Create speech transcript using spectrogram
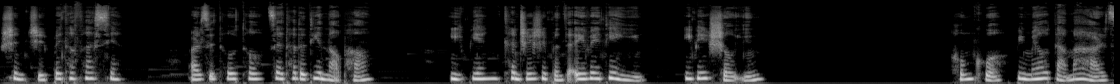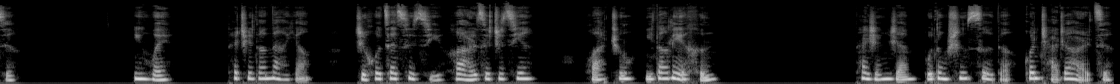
甚至被他发现，儿子偷偷在他的电脑旁。一边看着日本的 AV 电影，一边手淫。红果并没有打骂儿子，因为他知道那样只会在自己和儿子之间划出一道裂痕。他仍然不动声色的观察着儿子，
